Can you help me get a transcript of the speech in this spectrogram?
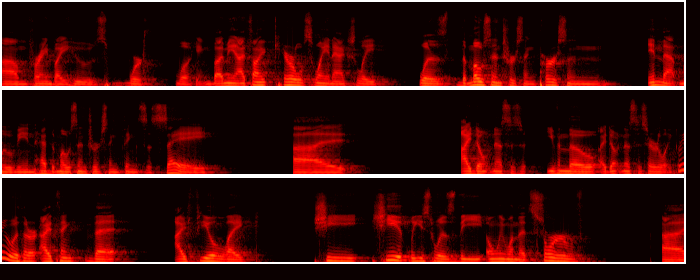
um, for anybody who's worth looking. But I mean, I thought Carol Swain actually was the most interesting person in that movie and had the most interesting things to say. Uh, I don't necessarily, even though I don't necessarily agree with her, I think that I feel like she she at least was the only one that sort of uh,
